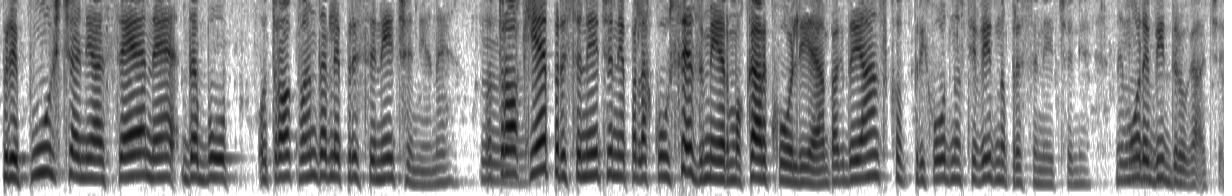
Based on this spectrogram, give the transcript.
prepuščanja se, ne, da bo otrok vendarle presenečenje. Ne. Otrok je presenečenje, pa lahko vse zmerimo, karkoli je, ampak dejansko prihodnost je vedno presenečenje. Ne more biti drugače.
